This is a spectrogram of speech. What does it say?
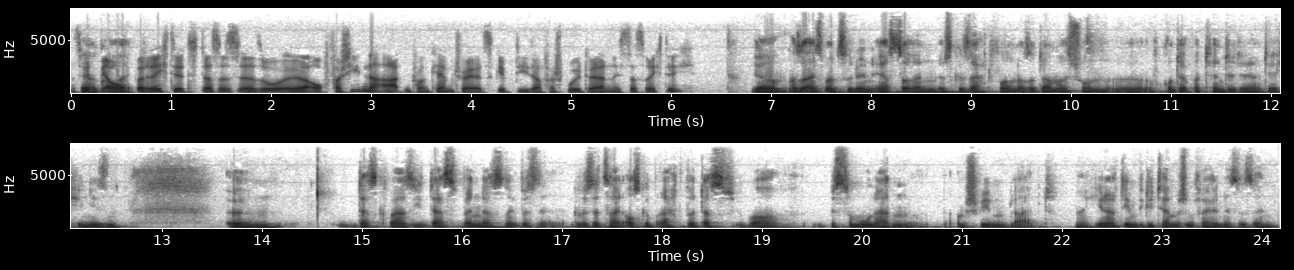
Das wird ja, mir auch berichtet, dass es so äh, auch verschiedene Arten von Chemtrails gibt, die da versprüht werden. Ist das richtig? Ja, also erstmal zu den ersteren ist gesagt worden, also damals schon äh, aufgrund der Patente der, der Chinesen, ähm, dass quasi das, wenn das eine gewisse, gewisse Zeit ausgebracht wird, das über bis zu Monaten am Schweben bleibt, ne? je nachdem wie die thermischen Verhältnisse sind.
